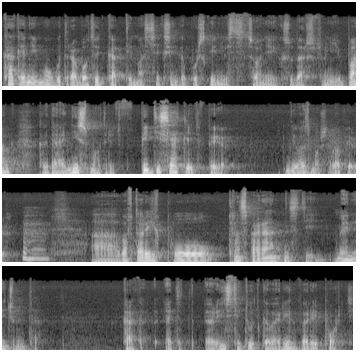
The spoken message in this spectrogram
Как они могут работать как Тимасек, Сингапурский инвестиционный государственный банк, когда они смотрят в 50 лет вперед? Невозможно, во-первых. Угу. А во-вторых, по транспарентности менеджмента, как этот институт говорил в репорте.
